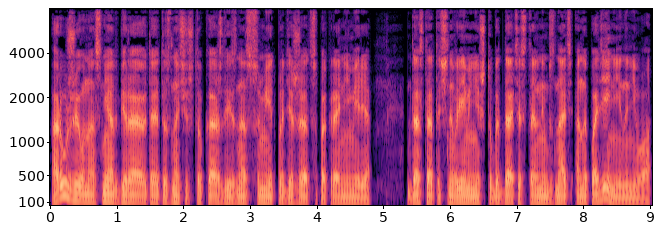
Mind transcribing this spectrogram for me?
«Оружие у нас не отбирают, а это значит, что каждый из нас сумеет продержаться, по крайней мере, достаточно времени, чтобы дать остальным знать о нападении на него.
